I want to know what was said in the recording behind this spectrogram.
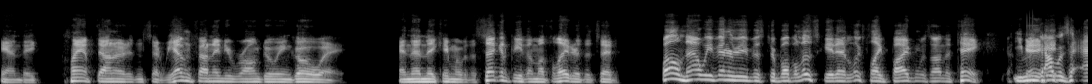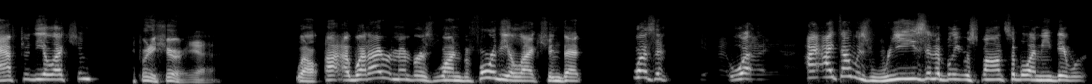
and they clamped down on it and said, "We haven't found any wrongdoing. Go away." And then they came up with a second piece a month later that said, "Well, now we've interviewed Mr. Bobulinski, and it looks like Biden was on the take." You mean that was after the election? pretty sure? Yeah. Well, I- what I remember is one before the election that wasn't what I, I thought was reasonably responsible. I mean, they were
